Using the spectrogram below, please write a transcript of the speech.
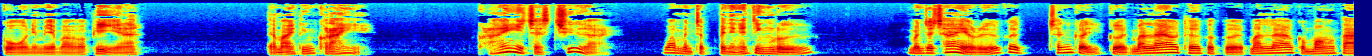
โกเนี่ยไม่ใช่แบบว่าพี่นะ แต่หมายถึงใคร ใครจะเชื่อว่ามันจะเป็นอย่างนั้นจริงหรือ มันจะใช่หรือก็ฉันเกิดเกิดมาแล้ว เธอก็เกิดมาแล้วก็มองตา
